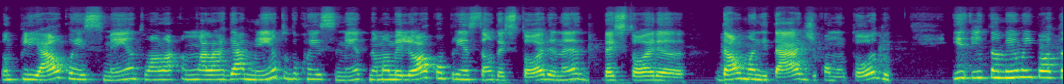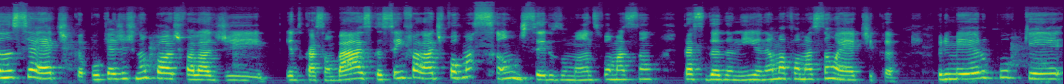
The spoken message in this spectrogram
ampliar o conhecimento, um alargamento do conhecimento, né, uma melhor compreensão da história, né, da história da humanidade como um todo, e, e, também uma importância ética, porque a gente não pode falar de educação básica sem falar de formação de seres humanos, formação para a cidadania, né, uma formação ética. Primeiro, porque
